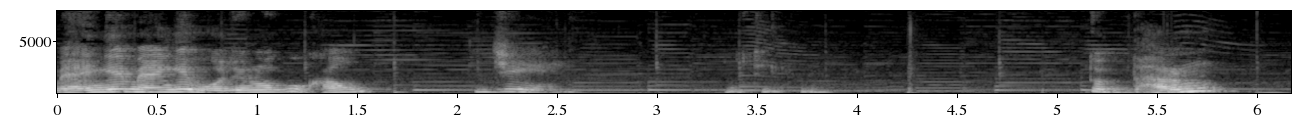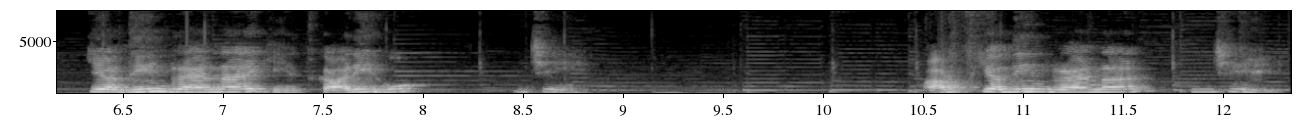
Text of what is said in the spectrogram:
महँगे महँगे भोजनों को खाऊं? जी। ठीक है। तो धर्म के अधीन रहना है कि हितकारी हो? जी। अर्थ के अधीन रहना है जी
